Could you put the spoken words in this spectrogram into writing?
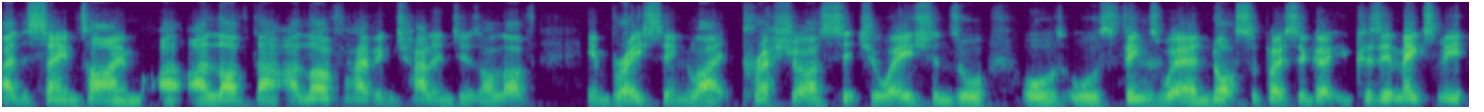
at the same time, I, I love that. I love having challenges. I love embracing like pressure situations or or or things where not supposed to go because it makes me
